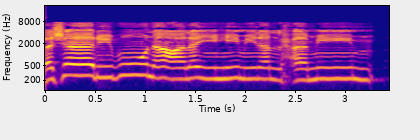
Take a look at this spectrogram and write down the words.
فشاربون عليه من الحميم.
